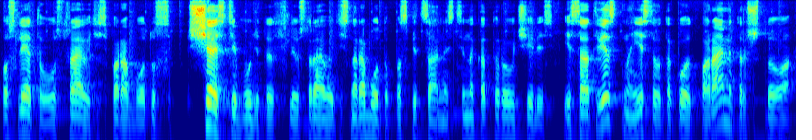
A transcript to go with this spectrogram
После этого устраиваетесь по работу. Счастье будет, если устраиваетесь на работу по специальности, на которой учились. И, соответственно, есть вот такой вот параметр, что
